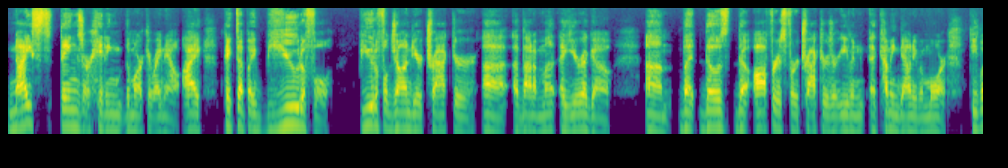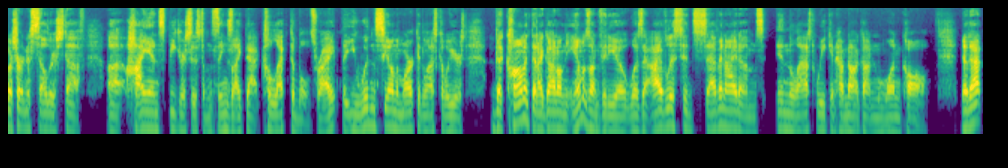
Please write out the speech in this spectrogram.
Nice things are hitting the market right now. I picked up a beautiful, beautiful John Deere tractor uh, about a month, a year ago Um, but those the offers for tractors are even uh, coming down even more. People are starting to sell their stuff, uh, high end speaker systems, things like that, collectibles, right? That you wouldn't see on the market in the last couple years. The comment that I got on the Amazon video was that I've listed seven items in the last week and have not gotten one call. Now that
